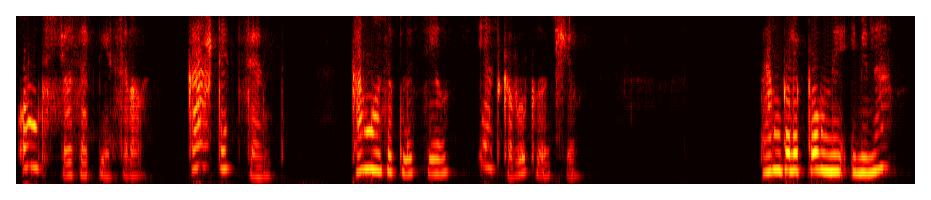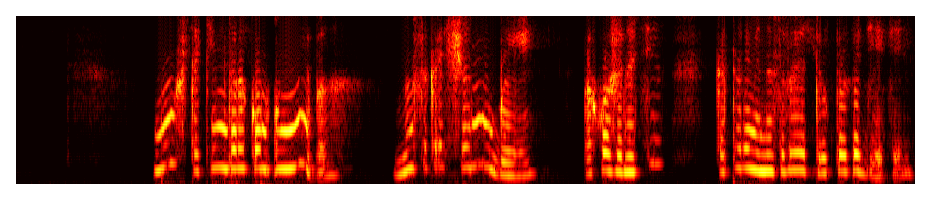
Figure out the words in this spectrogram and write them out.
Он все записывал, каждый цент, кому заплатил и от кого получил. Там были полные имена. Ну, уж таким дураком он не был, но сокращенные были, похожи на те, которыми называют друг друга дети,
